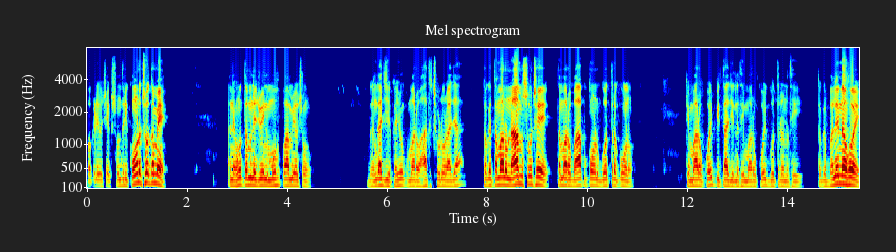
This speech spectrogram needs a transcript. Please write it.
પકડ્યો છે. સુંદરી કોણ છો તમે? અને હું તમને જોઈને મોહ પામ્યો છું. ગંગાજીએ કહ્યું, કે મારો હાથ છોડો રાજા. તો કે તમારું નામ શું છે? તમારો બાપ કોણ? ગોત્ર કોણ? કે મારો કોઈ પિતાજી નથી, મારું કોઈ ગોત્ર નથી? તો કે ભલે ન હોય,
